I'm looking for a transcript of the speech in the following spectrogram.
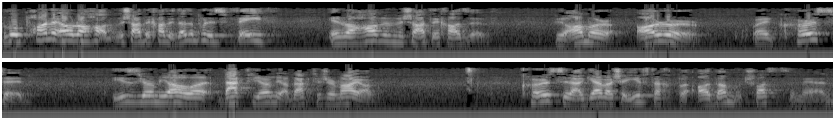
He doesn't put his faith in Rahavim V'Shatei Chaziv. The Amar Arur, right, cursed. He uses Yirmiyahu, uh, back to Yirmiyah, back to Jeremiah. Cursed, Agav Asher Yiftach Adam, who trusts in man.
